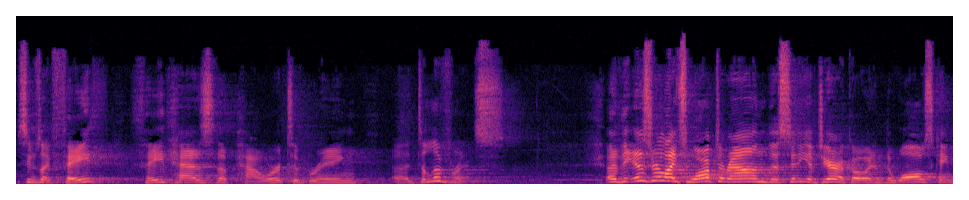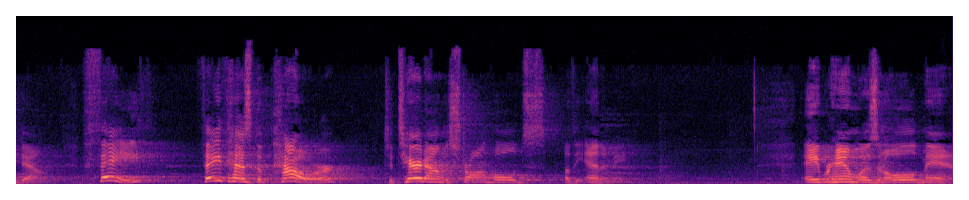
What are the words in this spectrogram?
It seems like faith, faith has the power to bring uh, deliverance. Uh, the Israelites walked around the city of Jericho and the walls came down. Faith, faith has the power to tear down the strongholds of the enemy. Abraham was an old man,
